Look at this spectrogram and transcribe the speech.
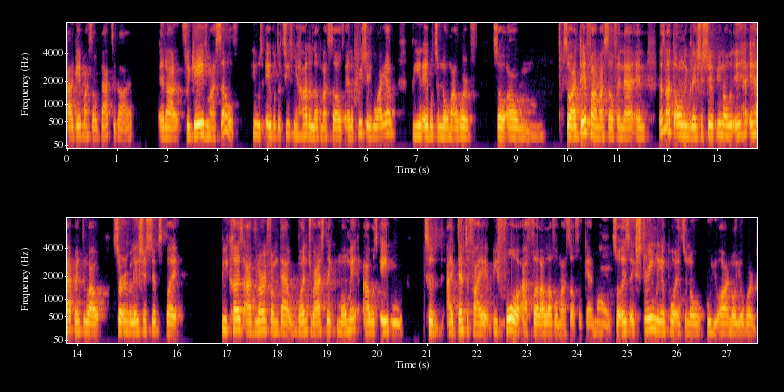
I gave myself back to God and I forgave myself. He was able to teach me how to love myself and appreciate who I am, being able to know my worth. So, um, so I did find myself in that, and that's not the only relationship. You know, it it happened throughout certain relationships, but because I've learned from that one drastic moment, I was able to identify it before I fell in love with myself again. Right. So it's extremely important to know who you are, know your worth.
